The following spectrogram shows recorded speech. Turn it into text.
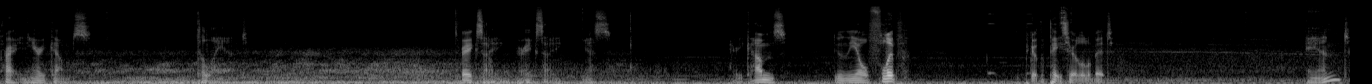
All right, and here he comes to land. It's very exciting. Very exciting. Yes. Here he comes. Doing the old flip. Pick up the pace here a little bit. And...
